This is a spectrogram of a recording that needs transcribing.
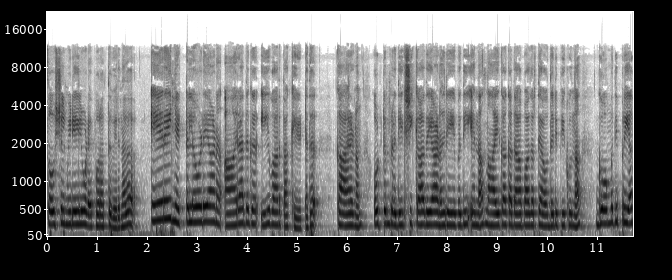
സോഷ്യൽ മീഡിയയിലൂടെ പുറത്തു വരുന്നത് ഏറെ ഞെട്ടലോടെയാണ് ആരാധകർ ഈ വാർത്ത കേട്ടത്. കാരണം ഒട്ടും പ്രതീക്ഷിക്കാതെയാണ് രേവതി എന്ന നായിക കഥാപാത്രത്തെ അവതരിപ്പിക്കുന്ന ഗോമതിപ്രിയ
